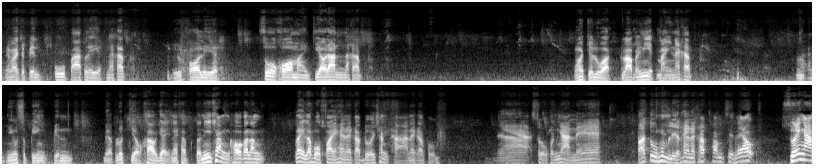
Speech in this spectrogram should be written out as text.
ไม่ว่าจะเป็นปูปากเลดนะครับ หรือคอเลดโซ่คอใหม่เกียวดันนะครับหัวจรวดลาใบมีดใหม่นะครับนิ้วสปริงเป็นแบบรถเกี่ยวข้าวใหญ่นะครับ ตอนนี้ช่างเขากำลังไล่ระบบไฟให้นะครับ โดยช่างถานะครับผม นะส่งผลงานแน่ฝาตู้หุ้มเหรียญให้นะครับทำเสร็จแล้วสวยงาม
